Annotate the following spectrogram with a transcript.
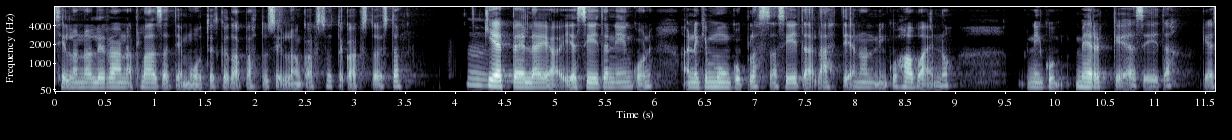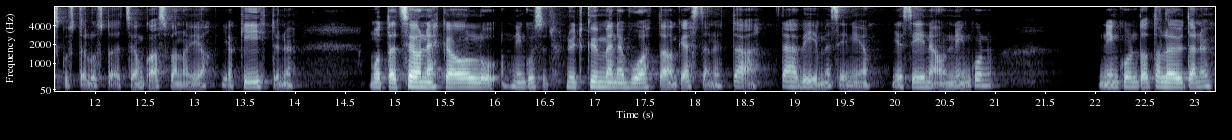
silloin oli Rana Plazat ja muut, jotka tapahtui silloin 2012 mm. kieppeillä ja, ja siitä niin kuin, ainakin mun kuplassa siitä lähtien on niin kuin havainnut niin kuin merkkejä siitä keskustelusta, että se on kasvanut ja, ja kiihtynyt. Mutta se on ehkä ollut, niin kuin nyt kymmenen vuotta on kestänyt tämä, tämä viimeisin ja, ja siinä on niin kuin, niin kuin tota löytänyt,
